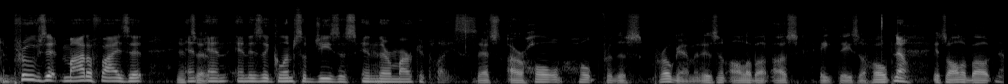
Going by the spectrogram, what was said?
improves it, modifies it, and, it. and, and is a glimpse of Jesus in their marketplace. That's our whole hope for this program. It isn't all about us, Eight Days of Hope. No. It's all about No,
